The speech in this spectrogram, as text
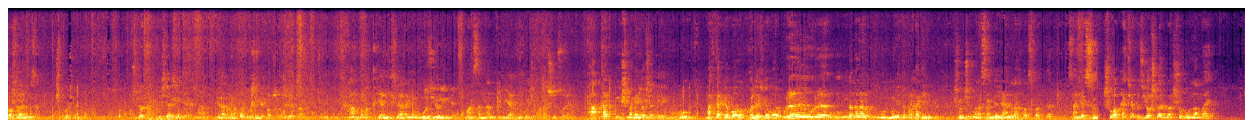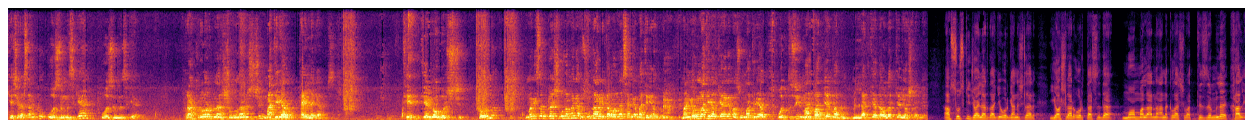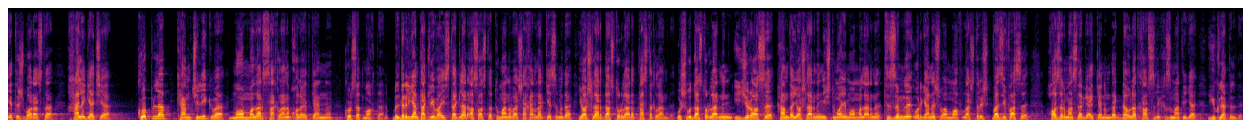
boshlandimiz ishni boshlandi juda qattiq ishlash kerak man. Yana bir marta o'zingga topshiriq beryapman. Hamma qilgan ishlaring o'z yo'lingga. Man sendan niyatim bo'yicha faqat shuni so'rayman. Faqat uyushmagan yoshlar kerak u maktabga borib kollejga borib ura ura unaqalar мы это проходили shuning uchun mana sanga yangi rahbar sifatida sanga shu vaqtgacha biz yoshlar bilan shug'ullanmay kechirasanku o'zimizga o'zimizga prokuror bilan shug'ullanish uchun material tayinlaganmiz. Tergov bo'lish uchun. To'g'rimi? Nimaga san u bilan shug'ullanmaganmiz? U narigi tomondan senga material bo'ldi. Manga u material kerak emas. U material o'ttiz yil manfaat bermadi millatga davlatga yoshlarga. Afsuski joylardagi o'rganishlar yoshlar o'rtasida muammolarni aniqlash va tizimli hal etish borasida haligacha ko'plab kamchilik va muammolar saqlanib qolayotganini ko'rsatmoqda. Bildirilgan taklif va istaklar asosida tuman va shaharlar kesimida yoshlar dasturlari tasdiqlandi. Ushbu dasturlarning ijrosi hamda yoshlarning ijtimoiy muammolarini tizimli o'rganish va muvofiqlashtirish vazifasi hozir man sizlarga aytganimdek davlat xavfsizlik xizmatiga yuklatildi.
